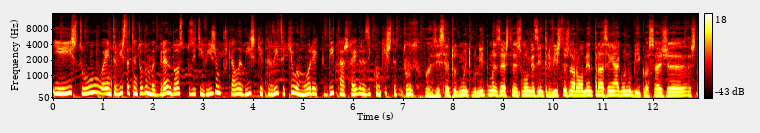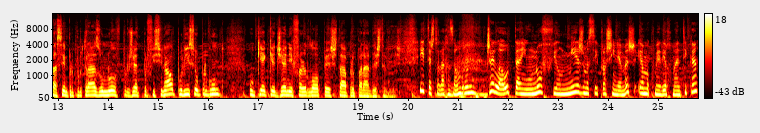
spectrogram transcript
E isto, a entrevista tem toda uma grande dose de positivismo, porque ela diz que acredita que o amor é que dita as regras e conquista tudo. Pois, isso é tudo muito bonito, mas estas longas entrevistas normalmente trazem água no bico, ou seja, está sempre por trás um novo projeto profissional, por isso eu pergunto o que é que a Jennifer Lopez está a preparar desta vez. E tens toda a razão, Bruno. J-Lo tem um novo filme mesmo a sair para os cinemas. É uma comédia romântica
